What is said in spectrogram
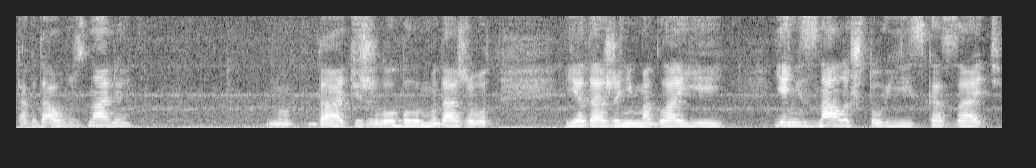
Тогда узнали. Ну, да, тяжело было. Мы даже вот, я даже не могла ей, я не знала, что ей сказать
